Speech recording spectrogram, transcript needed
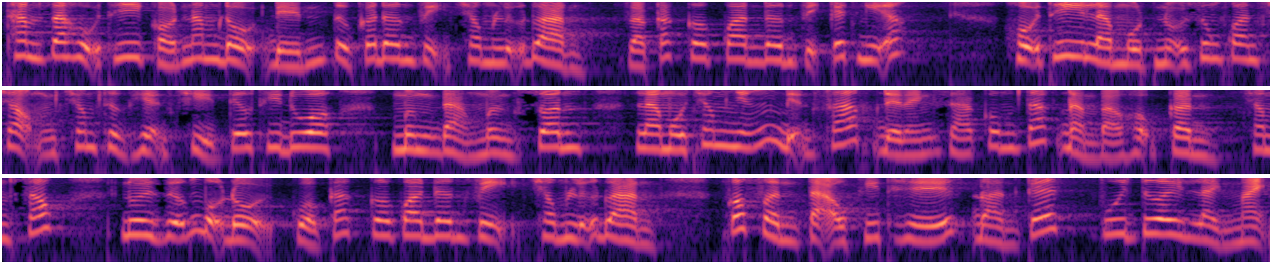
Tham gia hội thi có 5 đội đến từ các đơn vị trong lữ đoàn và các cơ quan đơn vị kết nghĩa. Hội thi là một nội dung quan trọng trong thực hiện chỉ tiêu thi đua Mừng Đảng Mừng Xuân là một trong những biện pháp để đánh giá công tác đảm bảo hậu cần, chăm sóc, nuôi dưỡng bộ đội của các cơ quan đơn vị trong lữ đoàn, góp phần tạo khí thế, đoàn kết, vui tươi, lành mạnh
